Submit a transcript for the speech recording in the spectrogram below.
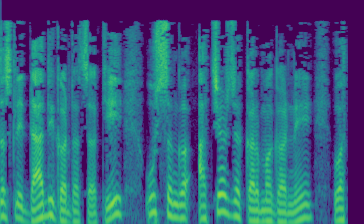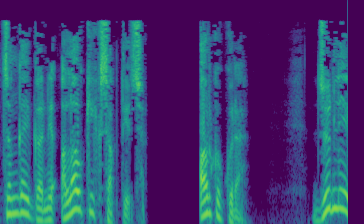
जसले दावी गर्दछ कि उससँग आश्चर्य कर्म गर्ने वा चङ्गाई गर्ने अलौकिक शक्ति छ। अर्को कुरा जुनले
